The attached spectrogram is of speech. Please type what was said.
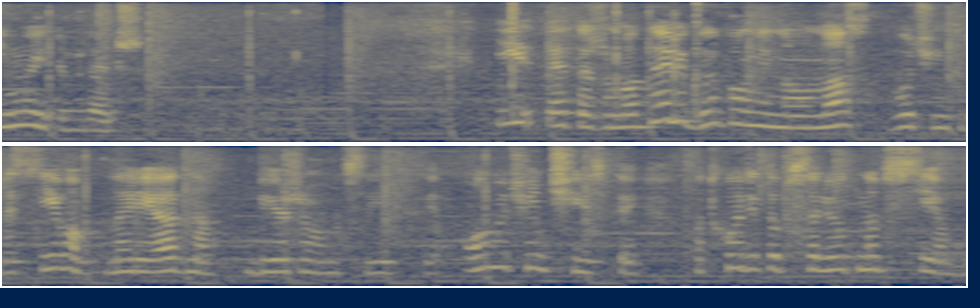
и мы идем дальше. И эта же модель выполнена у нас в очень красивом, нарядном бежевом цвете. Он очень чистый, подходит абсолютно всем.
